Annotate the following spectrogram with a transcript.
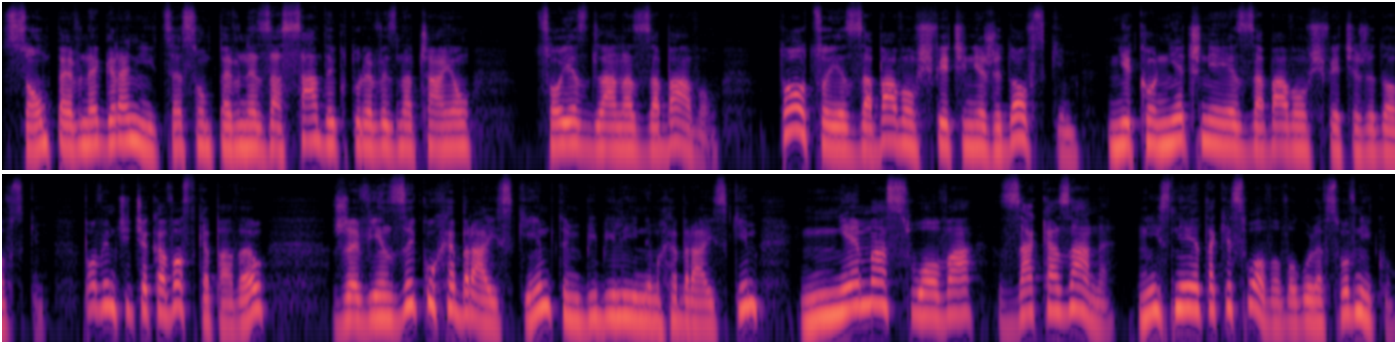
są pewne granice, są pewne zasady, które wyznaczają, co jest dla nas zabawą. To, co jest zabawą w świecie nieżydowskim, niekoniecznie jest zabawą w świecie żydowskim. Powiem ci ciekawostkę, Paweł, że w języku hebrajskim, tym biblijnym hebrajskim, nie ma słowa zakazane. Nie istnieje takie słowo w ogóle w słowniku.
